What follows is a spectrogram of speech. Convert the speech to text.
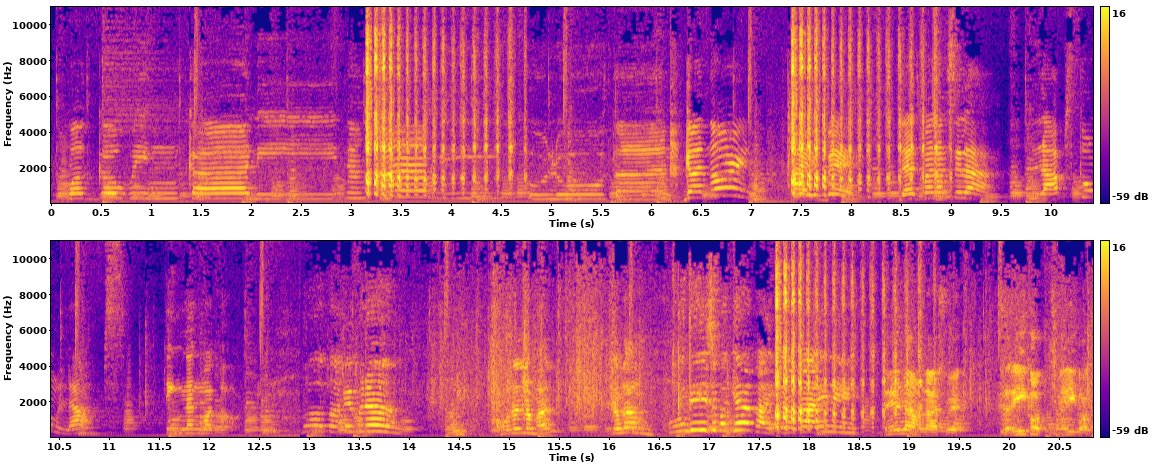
Wag gawing kaninang aming pulutan. Ganon! Ay, be! Dead ma lang sila. Laps kong laps. Tingnan mo to. Oh, tagay mo na. Uy, ako na naman. Ikaw lang. Oh, hindi, sa pagkakain. Kinakain eh. Hindi lang, last week. Sa ikot, sa ikot.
